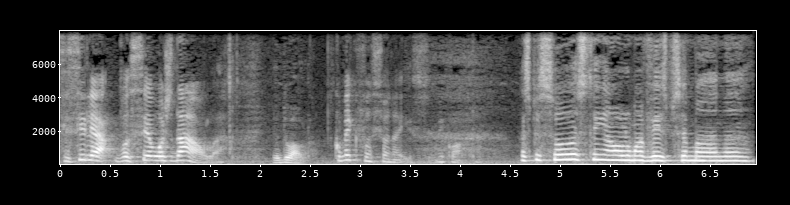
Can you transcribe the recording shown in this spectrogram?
Cecília, você hoje dá aula. Eu dou aula. Como é que funciona isso? Me conta. As pessoas têm aula uma vez por semana,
